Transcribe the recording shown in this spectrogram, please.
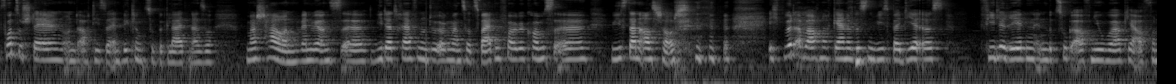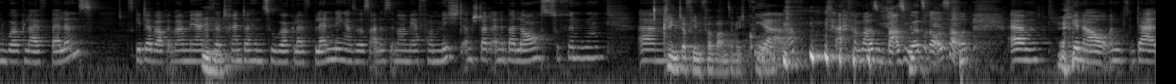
vorzustellen und auch diese Entwicklung zu begleiten. Also mal schauen, wenn wir uns äh, wieder treffen und du irgendwann zur zweiten Folge kommst, äh, wie es dann ausschaut. ich würde aber auch noch gerne wissen, wie es bei dir ist. Viele reden in Bezug auf New Work ja auch von Work-Life-Balance. Es geht aber auch immer mehr mhm. dieser Trend dahin zu Work-Life-Blending, also das alles immer mehr vermischt, anstatt eine Balance zu finden. Ähm, Klingt auf jeden Fall wahnsinnig cool. Ja, einfach mal so Buzzwords raushauen. Ähm, genau, und da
